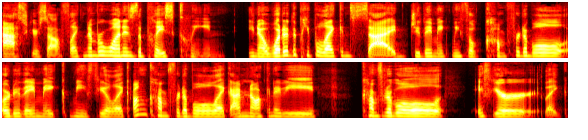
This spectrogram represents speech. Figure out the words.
ask yourself. Like number 1 is the place clean? You know, what are the people like inside? Do they make me feel comfortable or do they make me feel like uncomfortable? Like I'm not going to be comfortable if you're like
